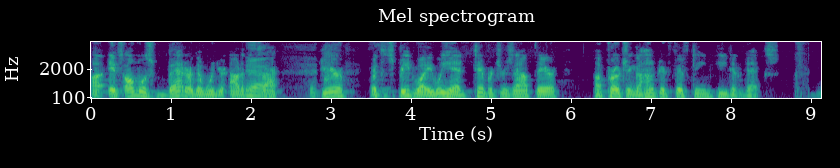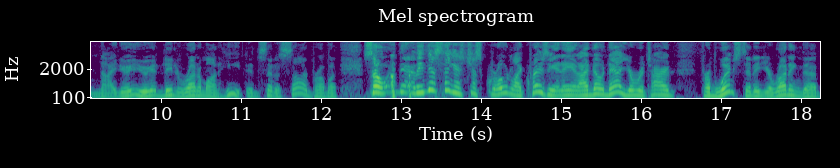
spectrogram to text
Uh, it's almost better than when you're out at the yeah. track. Here at the speedway, we had temperatures out there approaching 115 heat index night. You, you need to run them on heat instead of sun, probably. So, I mean, this thing has just grown like crazy. And, and I know now you're retired from Winston and you're running the,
